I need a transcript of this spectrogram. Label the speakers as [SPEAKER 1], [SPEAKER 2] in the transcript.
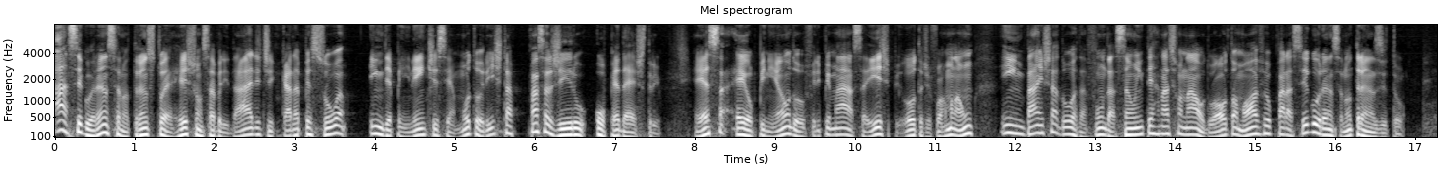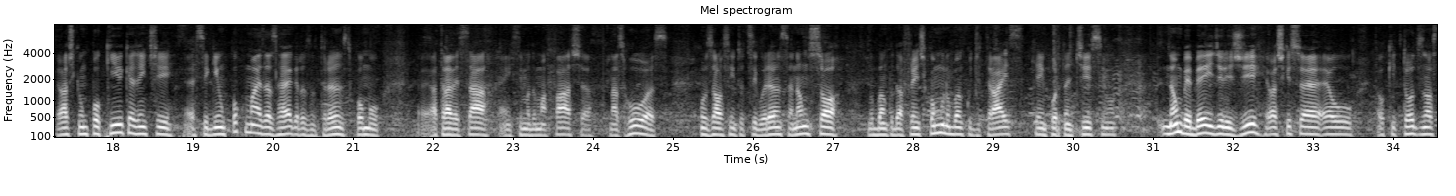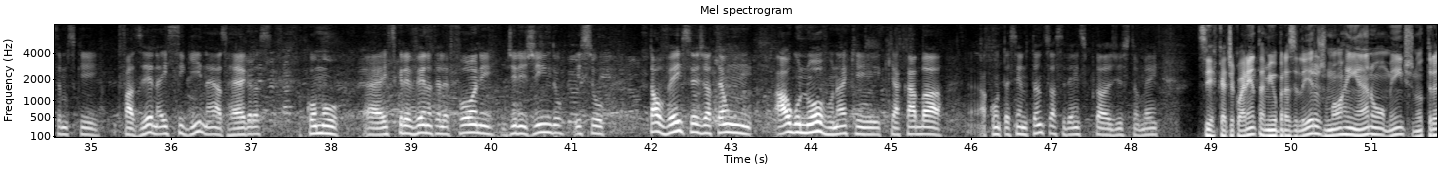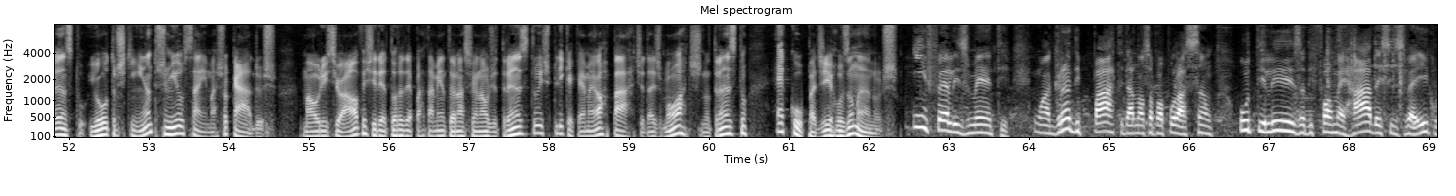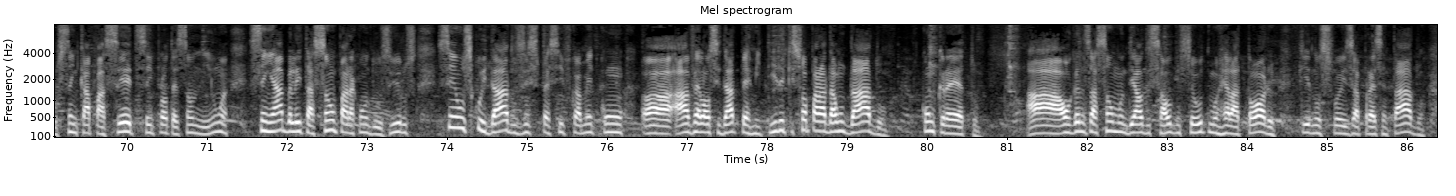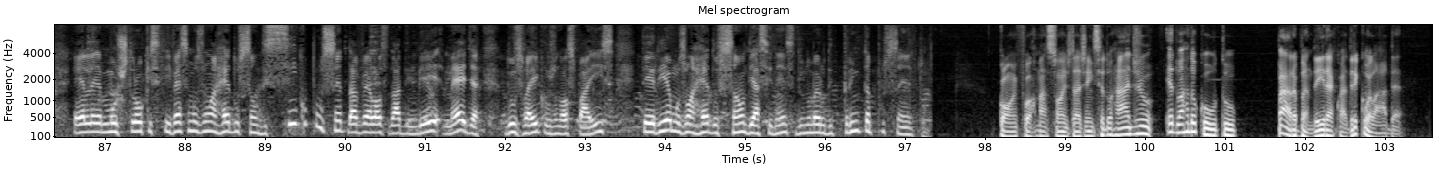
[SPEAKER 1] A segurança no trânsito é responsabilidade de cada pessoa, independente se é motorista, passageiro ou pedestre. Essa é a opinião do Felipe Massa, ex-piloto de Fórmula 1 e embaixador da Fundação Internacional do Automóvel para a Segurança no Trânsito.
[SPEAKER 2] Eu acho que um pouquinho que a gente é, seguir um pouco mais as regras no trânsito, como é, atravessar é, em cima de uma faixa nas ruas, usar o cinto de segurança, não só no banco da frente como no banco de trás, que é importantíssimo. Não beber e dirigir, eu acho que isso é, é, o, é o que todos nós temos que fazer né, e seguir né, as regras, como é, escrever no telefone, dirigindo, isso talvez seja até um, algo novo né, que, que acaba acontecendo tantos acidentes por causa disso também.
[SPEAKER 1] Cerca de 40 mil brasileiros morrem anualmente no trânsito e outros 500 mil saem machucados. Maurício Alves, diretor do Departamento Nacional de Trânsito, explica que a maior parte das mortes no trânsito é culpa de erros humanos.
[SPEAKER 3] Infelizmente, uma grande parte da nossa população utiliza de forma errada esses veículos, sem capacete, sem proteção nenhuma, sem habilitação para conduzi-los, sem os cuidados especificamente com a, a velocidade permitida, que só para dar um dado concreto. A Organização Mundial de Saúde, no seu último relatório que nos foi apresentado, ela mostrou que se tivéssemos uma redução de 5% da velocidade média dos veículos no nosso país, teríamos uma redução de acidentes do número de 30%.
[SPEAKER 1] Com informações da agência do rádio, Eduardo Couto, para Bandeira Quadriculada.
